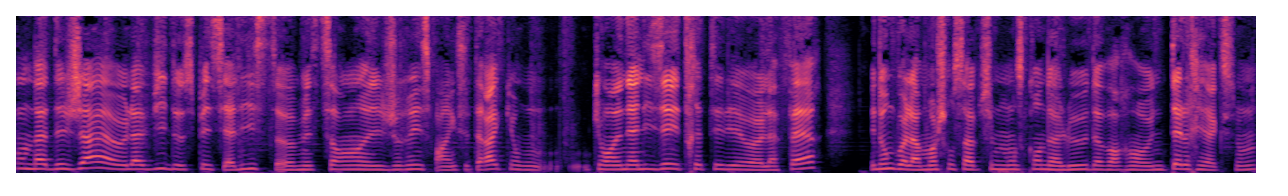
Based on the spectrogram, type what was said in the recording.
on a déjà euh, l'avis de spécialistes, euh, médecins et juristes, enfin, etc., qui ont, qui ont analysé et traité euh, l'affaire. Et donc voilà, moi je trouve ça absolument scandaleux d'avoir euh, une telle réaction.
